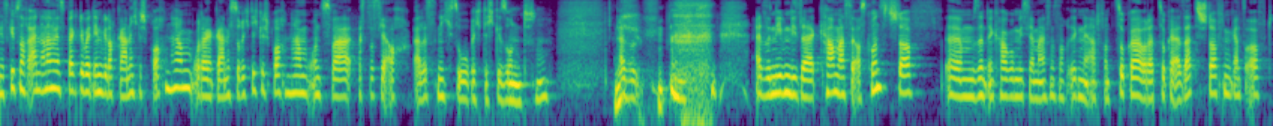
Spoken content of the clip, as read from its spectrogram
Jetzt gibt es noch einen anderen Aspekt, über den wir noch gar nicht gesprochen haben oder gar nicht so richtig gesprochen haben. Und zwar ist das ja auch alles nicht so richtig gesund. Ne? Also, also neben dieser Kaumasse aus Kunststoff ähm, sind in Kaugummis ja meistens noch irgendeine Art von Zucker oder Zuckerersatzstoffen ganz oft.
